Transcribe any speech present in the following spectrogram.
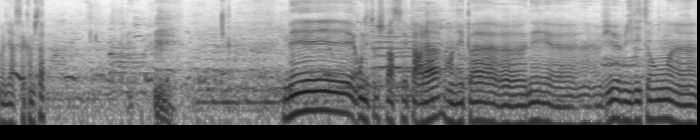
on va dire ça comme ça. Mais on est tous passés par là, on n'est pas nés vieux militants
